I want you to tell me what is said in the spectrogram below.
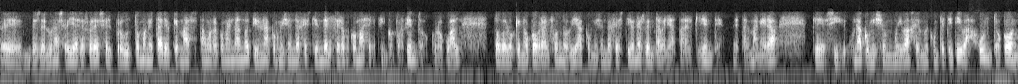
eh, desde Luna Sevilla Asesores, el producto monetario que más estamos recomendando tiene una comisión de gestión del 0,05%, con lo cual todo lo que no cobra el fondo vía comisión de gestión es rentabilidad para el cliente. De tal manera que si una comisión muy baja y muy competitiva, junto con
